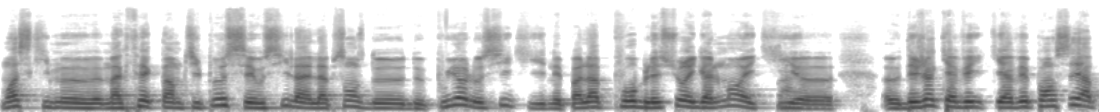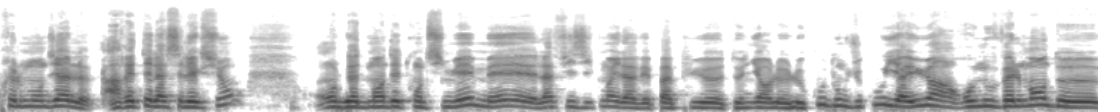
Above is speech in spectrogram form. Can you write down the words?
Moi, ce qui me m'affecte un petit peu, c'est aussi l'absence de, de Pouyol aussi, qui n'est pas là pour blessure également et qui euh, euh, déjà qui avait, qui avait pensé après le mondial arrêter la sélection. On lui a demandé de continuer, mais là physiquement, il n'avait pas pu euh, tenir le, le, coup. Donc du coup, il y a eu un renouvellement de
